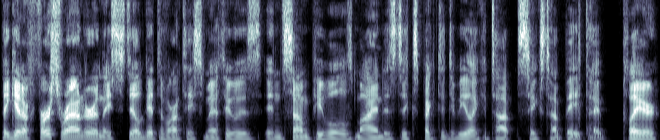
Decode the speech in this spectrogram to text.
They get a first rounder and they still get DeVonta Smith, who is in some people's mind is expected to be like a top six, top eight type player.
